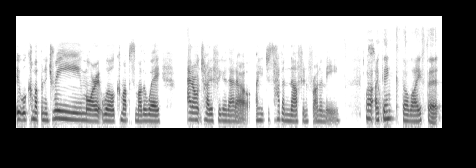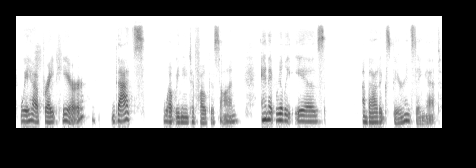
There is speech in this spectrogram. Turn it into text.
it will come up in a dream or it will come up some other way I don't try to figure that out. I just have enough in front of me. well i think the life that we have right here that's what we need to focus on and it really is about experiencing it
